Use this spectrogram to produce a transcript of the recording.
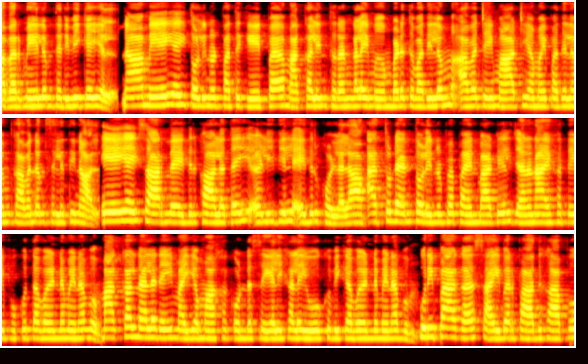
அவர் மேலும் தெரிவிக்கையில் நாம் ஏஐ தொழில்நுட்பத்துக்கு ஏற்ப மக்களின் திறன்களை மேம்படுத்துவதிலும் அவற்றை மாற்றி அமைப்பதிலும் கவனம் செலுத்தினால் ஏஐ சார்ந்த எதிர்காலத்தை எளிதில் எதிர்கொள்ளலாம். அத்துடன் தொழில்நுட்ப பயன்பாட்டில் ஜனநாயகத்தை புகுத்த வேண்டும் எனவும் மக்கள் நலனை மையமாக கொண்ட செயலிகளை ஊக்குவிக்க வேண்டும் எனவும் குறிப்பாக சைபர் பாதுகாப்பு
